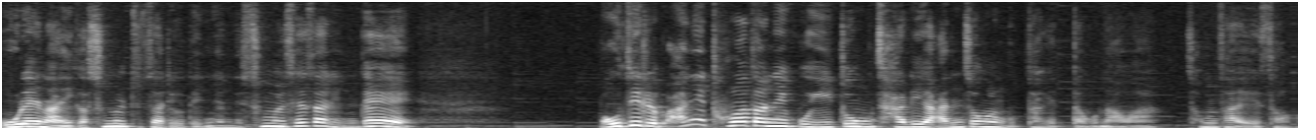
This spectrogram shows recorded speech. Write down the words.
올해 나이가 22살이고 내년에 23살인데 어디를 많이 돌아다니고 이동 자리에 안정을 못 하겠다고 나와. 점사에서.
